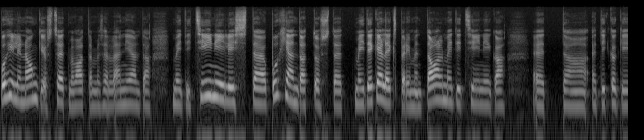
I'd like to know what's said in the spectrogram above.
põhiline ongi just see, et me vaatame selle nii-öelda meditsiinilist põhjendatust, et me ei tegele eksperimentaalmeditsiiniga, et et, et ikkagi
